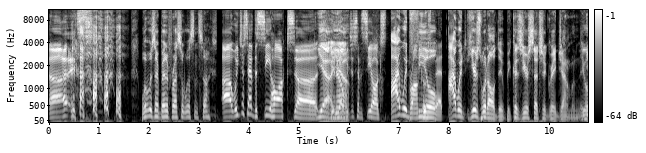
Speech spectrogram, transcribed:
Uh, it's what was our bet if Russell Wilson sucks? uh, we just have the Seahawks. Uh, Yeah, you know, yeah. we just have the Seahawks. I would Broncos feel. bet. I would. Here's what I'll do because you're such a great gentleman. and Dual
